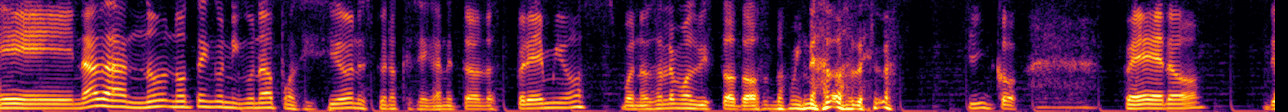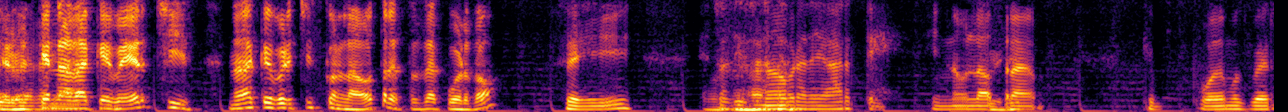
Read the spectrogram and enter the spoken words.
Eh, nada, no, no tengo ninguna posición. Espero que se gane todos los premios. Bueno, solo hemos visto dos nominados de los cinco. Pero. Pero es que nada que ver, Chis. Nada que ver, Chis, con la otra. ¿Estás de acuerdo? Sí. Esta sí es una obra de arte. Y no la otra que podemos ver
